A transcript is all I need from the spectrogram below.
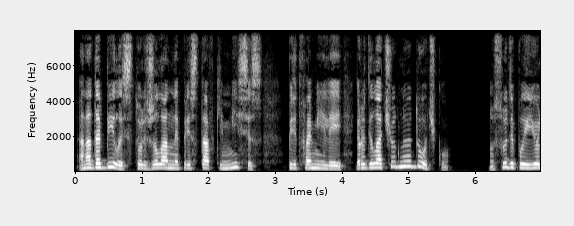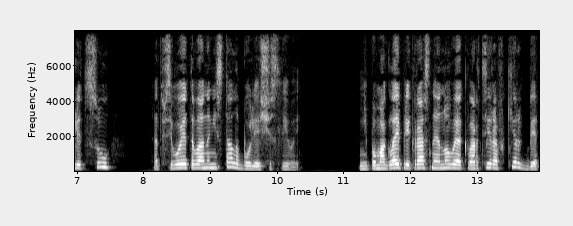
Она добилась столь желанной приставки «миссис» перед фамилией и родила чудную дочку. Но, судя по ее лицу, от всего этого она не стала более счастливой. Не помогла и прекрасная новая квартира в Киркби,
